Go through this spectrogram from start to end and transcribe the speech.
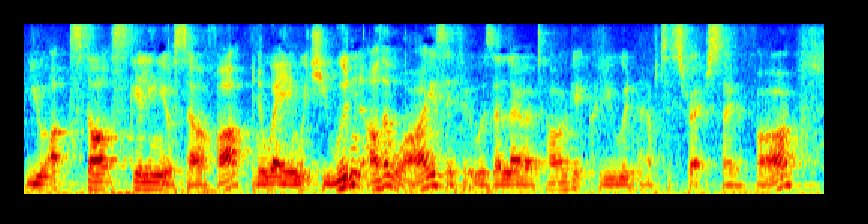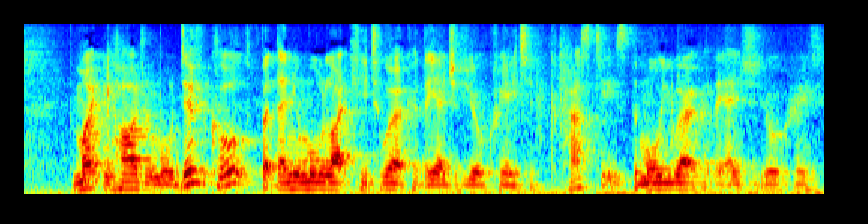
you up, start skilling yourself up in a way in which you wouldn't otherwise if it was a lower target because you wouldn't have to stretch so far. It might be harder and more difficult, but then you're more likely to work at the edge of your creative capacities. The more you work at the edge of your creative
